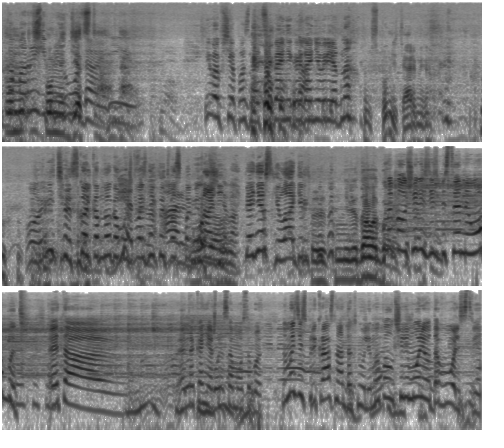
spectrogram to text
И комары, и природа, и... И вообще познать себя никогда не вредно. Вспомнить армию. О, видите, сколько много может возникнуть воспоминаний. Пионерский лагерь. Не видала го- Мы получили здесь бесценный опыт. Это, это, конечно, само собой. Но мы здесь прекрасно отдохнули. Мы получили море удовольствий.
